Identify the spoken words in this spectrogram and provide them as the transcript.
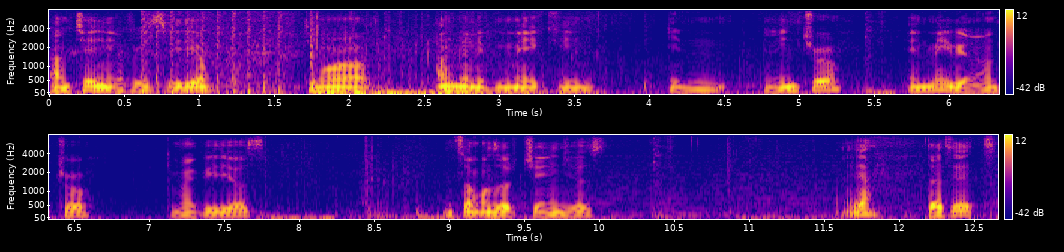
I'm changing up this video. Tomorrow I'm gonna be making in an intro and maybe an outro to my videos and some other changes. Yeah, that's it.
